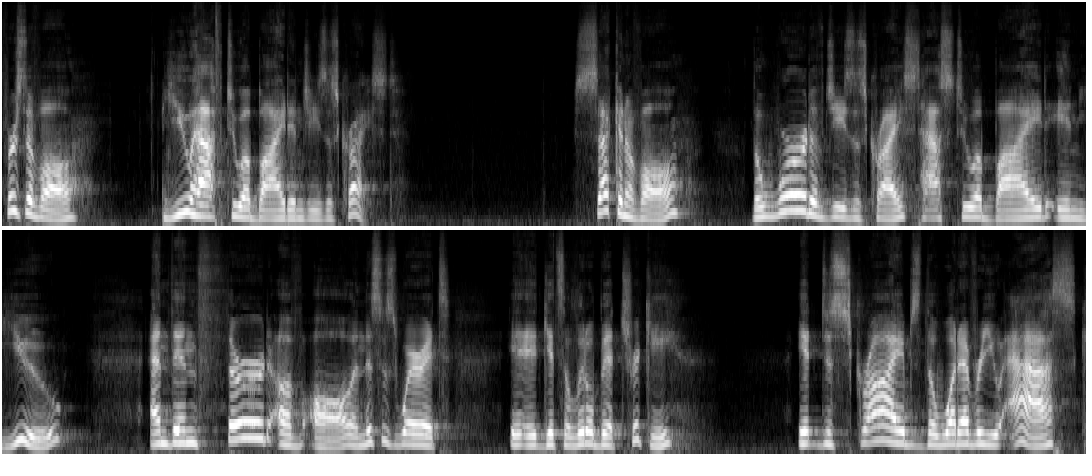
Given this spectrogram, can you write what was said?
First of all, you have to abide in Jesus Christ. Second of all, the word of Jesus Christ has to abide in you. And then, third of all, and this is where it, it gets a little bit tricky, it describes the whatever you ask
